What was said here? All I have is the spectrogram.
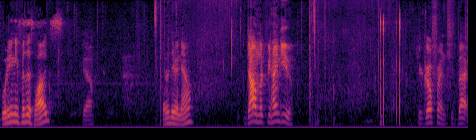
What do you need for this? Logs? Yeah. Gotta do it now? Dom, look behind you. Your girlfriend. She's back.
